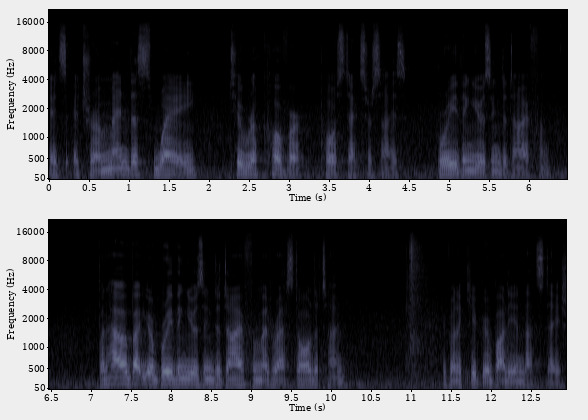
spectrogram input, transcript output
It's a tremendous way to recover post-exercise, breathing using the diaphragm. But how about your breathing using the diaphragm at rest all the time? You're going to keep your body in that state.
